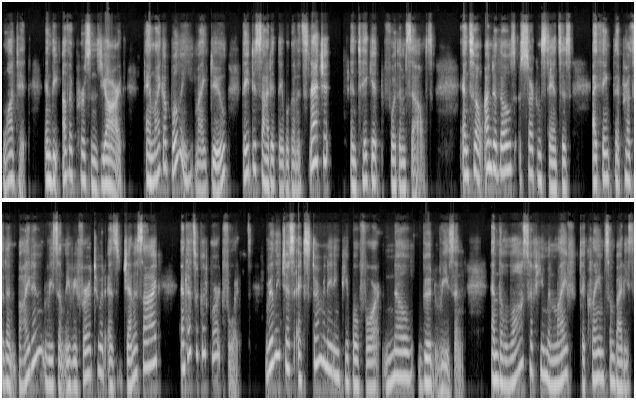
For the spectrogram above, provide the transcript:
wanted in the other person's yard. And like a bully might do, they decided they were going to snatch it and take it for themselves. And so, under those circumstances, I think that President Biden recently referred to it as genocide, and that's a good word for it. Really, just exterminating people for no good reason. And the loss of human life to claim somebody's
